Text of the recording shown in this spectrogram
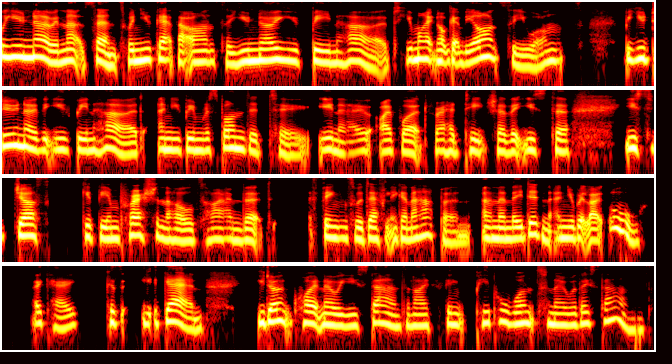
Well, you know, in that sense, when you get that answer, you know you've been heard. You might not get the answer you want, but you do know that you've been heard and you've been responded to. You know, I've worked for a head teacher that used to used to just give the impression the whole time that things were definitely going to happen and then they didn't and you're a bit like oh okay because again you don't quite know where you stand and i think people want to know where they stand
